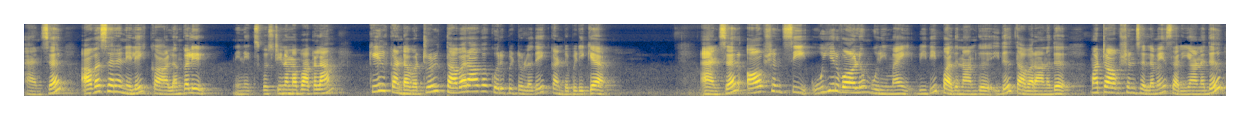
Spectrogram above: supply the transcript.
ஆன்சர் அவசர நிலை காலங்களில். நெக்ஸ்ட் கொஸ்டின் நம்ம பார்க்கலாம். கீழ்கண்டவற்றுள் தவறாக குறிப்பிட்டுள்ளதை கண்டுபிடிக்க. ஆன்சர் ஆப்ஷன் சி உயிர் வாழும் உரிமை. விதி பதினான்கு. இது தவறானது. மற்ற ஆப்ஷன்ஸ் எல்லாமே சரியானது.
